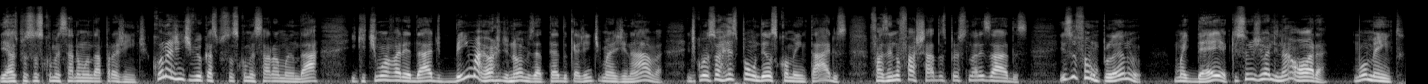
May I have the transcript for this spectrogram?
E aí as pessoas começaram a mandar pra gente. Quando a gente viu que as pessoas começaram a mandar e que tinha uma variedade bem maior de nomes até do que a gente imaginava, a gente começou a responder os comentários fazendo fachadas personalizadas. Isso foi um plano, uma ideia que surgiu ali na hora, momento.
